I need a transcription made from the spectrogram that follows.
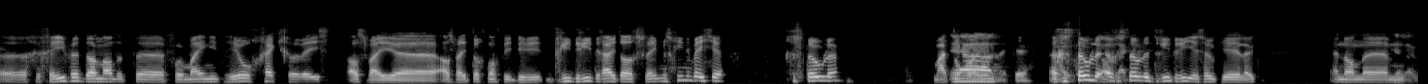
eh, gegeven, dan had het eh, voor mij niet heel gek geweest als wij, eh, als wij toch nog die 3-3 eruit hadden gesleept. Misschien een beetje gestolen, maar toch Ja, wel lekker. Een gestolen, een gestolen 3-3 is ook heerlijk. En dan ehm,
